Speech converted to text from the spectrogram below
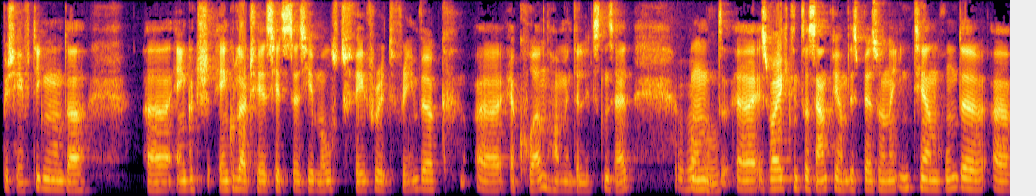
beschäftigen und da äh, AngularJS jetzt als ihr Most Favorite Framework äh, erkoren haben in der letzten Zeit. Mhm. Und äh, es war echt interessant, wir haben das bei so einer internen Runde äh,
